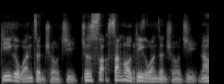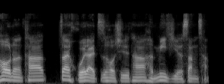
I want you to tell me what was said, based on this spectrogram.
第一个完整球季，就是伤伤后第一个完整球季。然后呢，他在回来之后，其实他很密集的上场。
